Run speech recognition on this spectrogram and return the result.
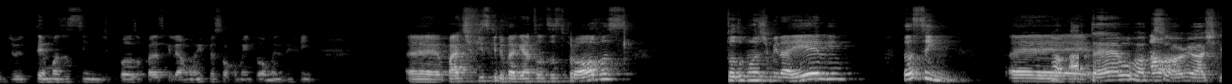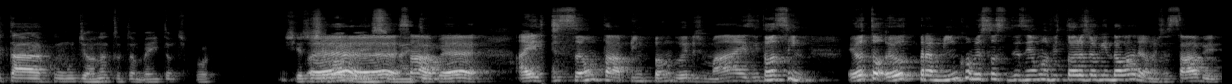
de temas assim, de puzzle, parece que ele é ruim, o pessoal comentou, mas enfim. É, parte física ele vai ganhar todas as provas. Todo mundo admira ele. Então, assim. É... Não, até o Rockstar, ah, eu acho que tá com o Jonathan também, então, tipo. Acho que a gente é, chegou a ver isso, né? Sabe, então... é. A edição tá pimpando ele demais. Então, assim, eu tô, eu, pra mim, começou a se desenhar uma vitória de alguém da laranja, sabe?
